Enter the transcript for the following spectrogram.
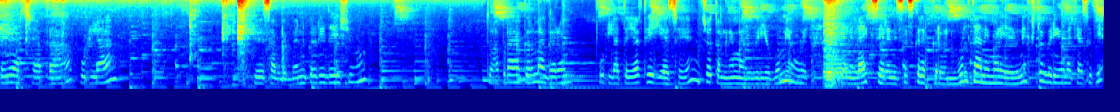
તૈયાર છે આપણા પુડલા. ગેસ આપણે બંધ કરી દઈશું. તો આપણા ગરમા ગરમ પુડલા તૈયાર થઈ ગયા છે. જો તમને મારો વીડિયો ગમ્યો હોય, તો તેને લાઇક શેર અને સબસ્ક્રાઈબ કરવાનું ભૂલતા નહીં. મળી આવ્યું નેક્સ્ટ વિડીયોમાં ત્યાં સુધી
